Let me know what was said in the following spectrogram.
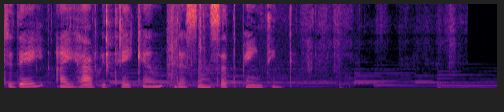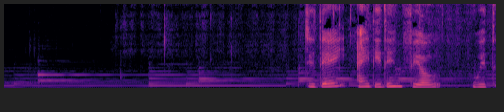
Today I have retaken the sunset painting. Today I didn't feel with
